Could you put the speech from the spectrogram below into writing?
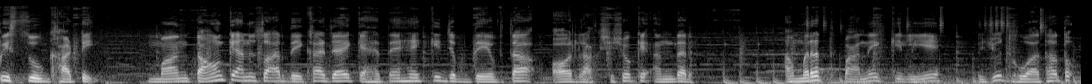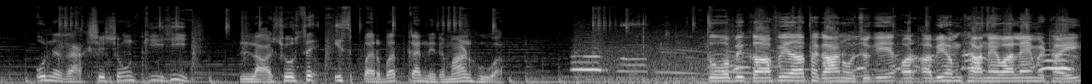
पिस्सू घाटी। मान्यताओं के अनुसार देखा जाए, कहते हैं कि जब देवता और राक्षसों के अंदर अमृत पाने के लिए युद्ध हुआ था तो उन राक्षसों की ही लाशों से इस पर्वत का निर्माण हुआ। तो अभी काफ़ी ज़्यादा थकान हो चुकी है और अभी हम खाने वाले हैं मिठाई।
